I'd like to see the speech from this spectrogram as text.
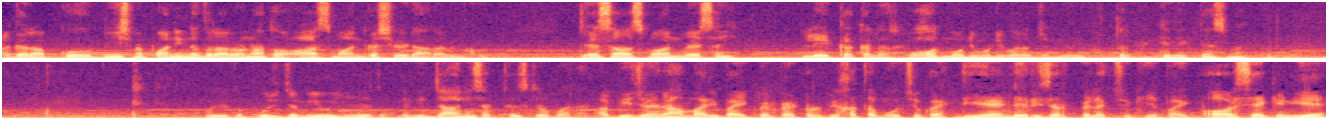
अगर आपको बीच में पानी नज़र आ रहा हो ना तो आसमान का शेड आ रहा है बिल्कुल। जैसा आसमान, वैसा ही। लेक का कलर। बहुत मोटी मोटी बर्फ़ जमी हुई पत्थर फेंक के देखते हैं इसमें। और ये तो पूरी जमी हुई है ये तो लेकिन जा नहीं सकते इसके ऊपर। अभी जो है ना, हमारी बाइक में पेट्रोल भी खत्म हो चुका है। दी एंड रिज़र्व पे लग चुकी है बाइक और सेकंड ये,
